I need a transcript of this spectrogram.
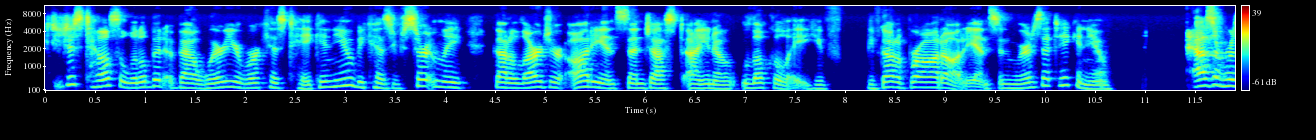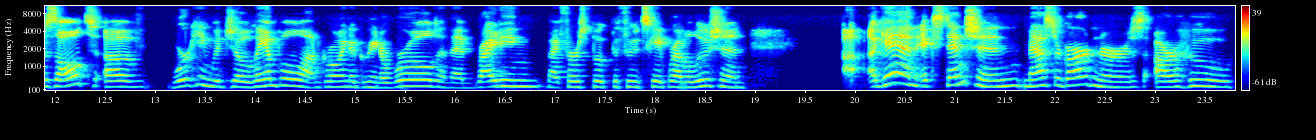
Could you just tell us a little bit about where your work has taken you? Because you've certainly got a larger audience than just uh, you know locally. You've you've got a broad audience, and where's that taken you? As a result of working with Joe Lamp'l on growing a greener world, and then writing my first book, The Foodscape Revolution again, extension master gardeners are who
